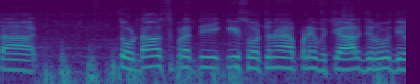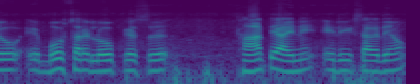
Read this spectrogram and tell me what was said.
ਤਾਂ ਤੁਹਾਡਾ ਉਸ ਪ੍ਰਤੀ ਕੀ ਸੋਚਣਾ ਆਪਣੇ ਵਿਚਾਰ ਜ਼ਰੂਰ ਦਿਓ। ਇਹ ਬਹੁਤ ਸਾਰੇ ਲੋਕ ਇਸ ਥਾਂ ਤੇ ਆਏ ਨੇ, ਇਹ ਦੇਖ ਸਕਦੇ ਹੋ।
